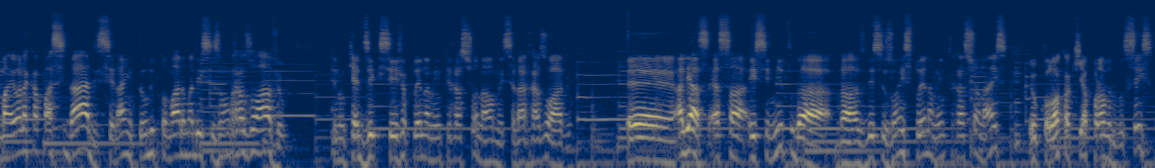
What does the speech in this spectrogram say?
maior a capacidade será então de tomar uma decisão razoável, que não quer dizer que seja plenamente racional, mas será razoável. É, aliás, essa, esse mito da, das decisões plenamente racionais, eu coloco aqui a prova de vocês.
